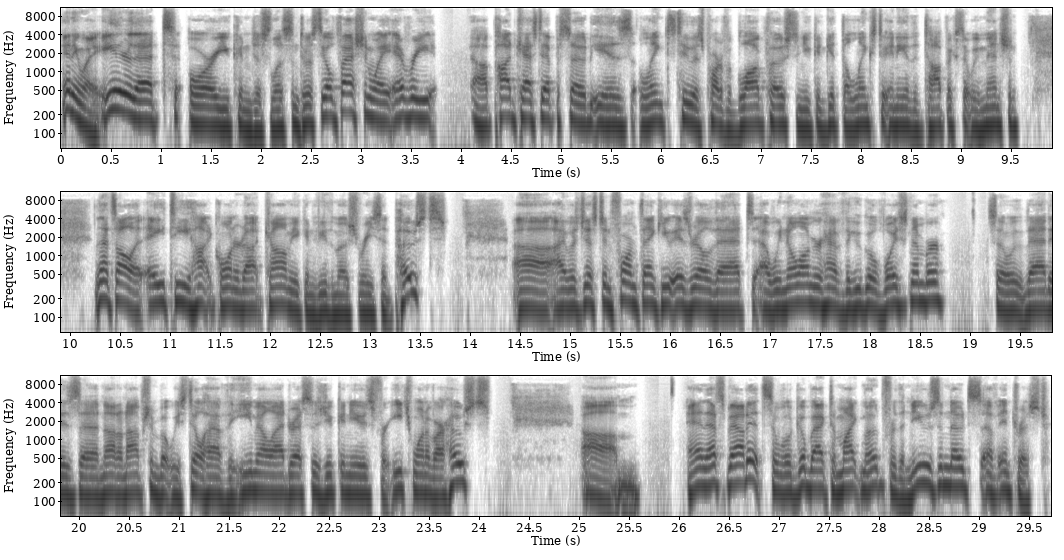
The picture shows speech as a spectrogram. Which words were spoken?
anyway, either that or you can just listen to us the old-fashioned way. Every uh, podcast episode is linked to as part of a blog post, and you can get the links to any of the topics that we mentioned. And that's all at athotcorner.com. You can view the most recent posts. Uh, I was just informed, thank you, Israel, that uh, we no longer have the Google Voice number. So that is uh, not an option, but we still have the email addresses you can use for each one of our hosts. Um, and that's about it. So we'll go back to Mike Moat for the news and notes of interest.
